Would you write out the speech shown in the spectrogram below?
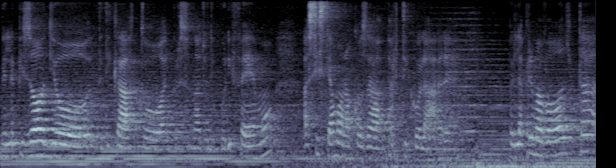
Nell'episodio dedicato al personaggio di Polifemo assistiamo a una cosa particolare. Per la prima volta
